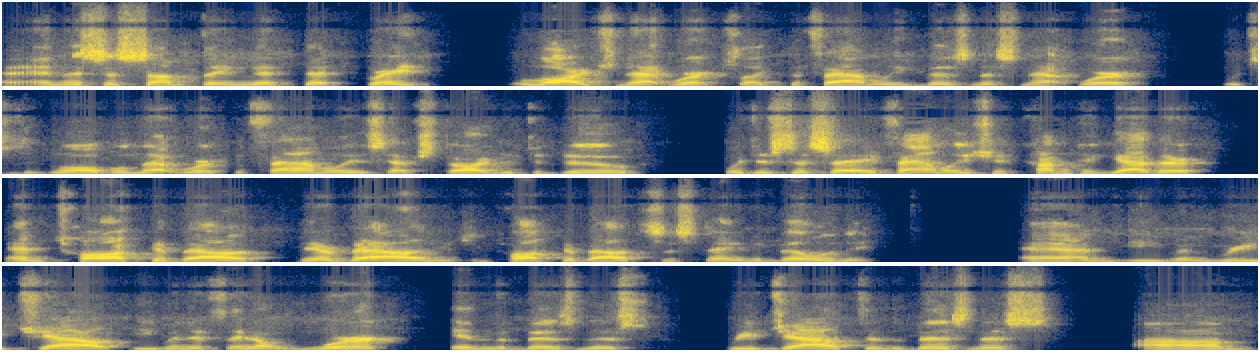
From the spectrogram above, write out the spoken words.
And this is something that, that great large networks like the Family Business Network, which is a global network of families, have started to do, which is to say families should come together and talk about their values and talk about sustainability and even reach out, even if they don't work in the business, reach out to the business, um,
